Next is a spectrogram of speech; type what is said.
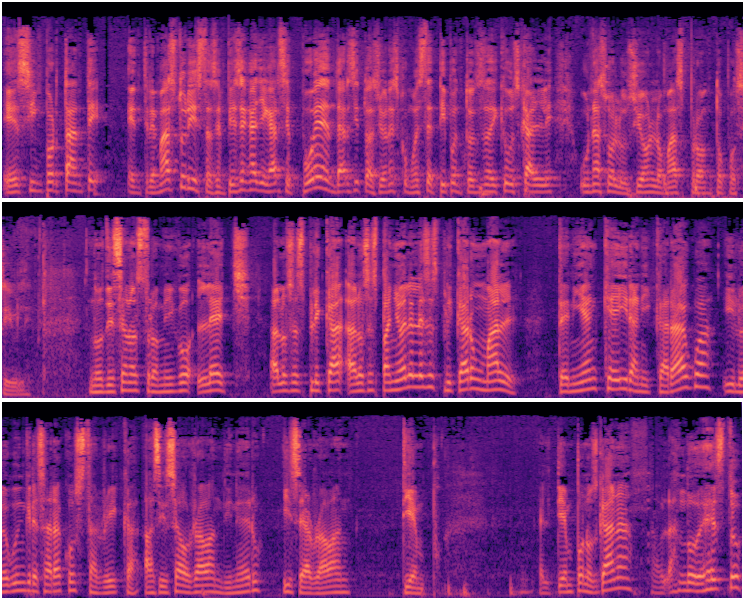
es importante, entre más turistas empiecen a llegar, se pueden dar situaciones como este tipo, entonces hay que buscarle una solución lo más pronto posible. Nos dice nuestro amigo Lech, a los, explica a los españoles les explicaron mal Tenían que ir a Nicaragua y luego ingresar a Costa Rica. Así se ahorraban dinero y se ahorraban tiempo. El tiempo nos gana, hablando de esto.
